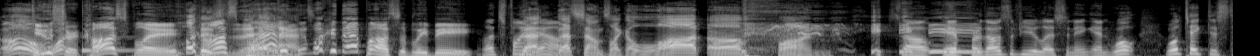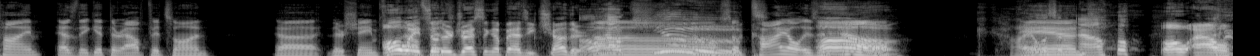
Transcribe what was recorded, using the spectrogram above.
Oh, Deucer cosplay. What, what is Cosplay. that? What could that possibly be? Let's find That out. that sounds like a lot of fun. so, if for those of you listening, and we'll we'll take this time as they get their outfits on, uh, their shameful. Oh wait, so they're dressing up as each other. Oh, how Oh, So. Kyle is an Oh. owl. Kyle is an owl. Oh, Owl.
